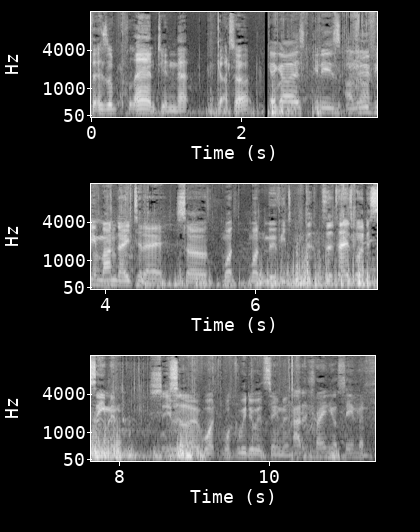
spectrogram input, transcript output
There's a plant in that gutter. Okay, guys, it is Movie Monday today. So, what what movie? T- today's word is semen. Semen. So, what what can we do with semen? How to train your semen.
